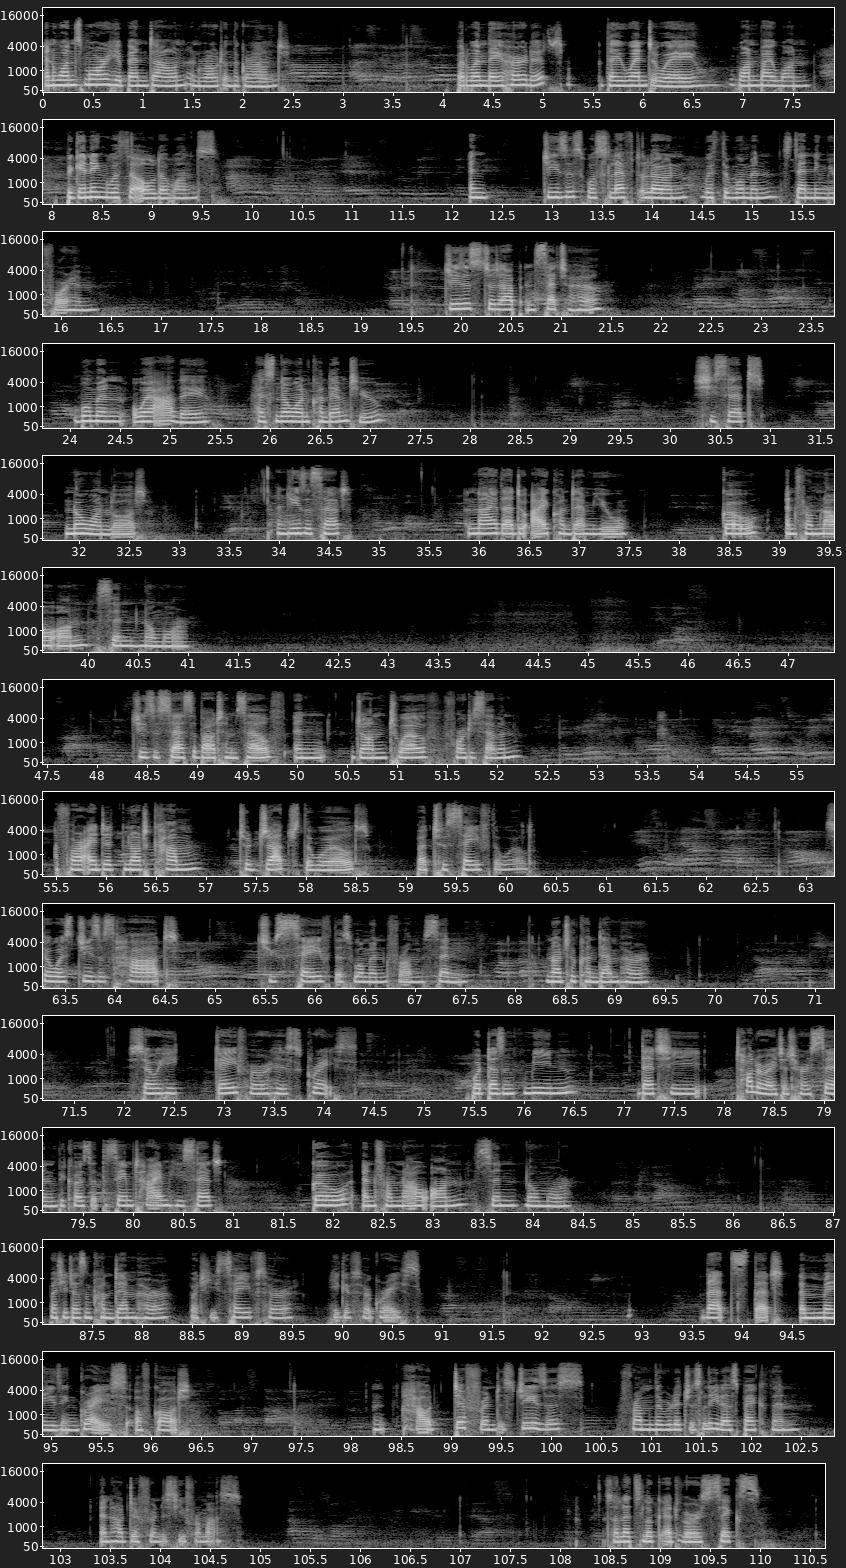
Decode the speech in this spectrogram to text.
And once more he bent down and wrote on the ground. But when they heard it, they went away, one by one, beginning with the older ones. And Jesus was left alone with the woman standing before him. Jesus stood up and said to her, Woman, where are they? Has no one condemned you? She said, No one, Lord. And Jesus said, Neither do I condemn you. Go, and from now on sin no more. Jesus says about himself in John 12:47 For I did not come to judge the world but to save the world. So was Jesus' heart to save this woman from sin, not to condemn her. So he gave her his grace. What doesn't mean that he tolerated her sin, because at the same time he said, Go and from now on sin no more. But he doesn't condemn her, but he saves her, he gives her grace. That's that amazing grace of God. How different is Jesus from the religious leaders back then? And how different is he from us? So let's look at verse 6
